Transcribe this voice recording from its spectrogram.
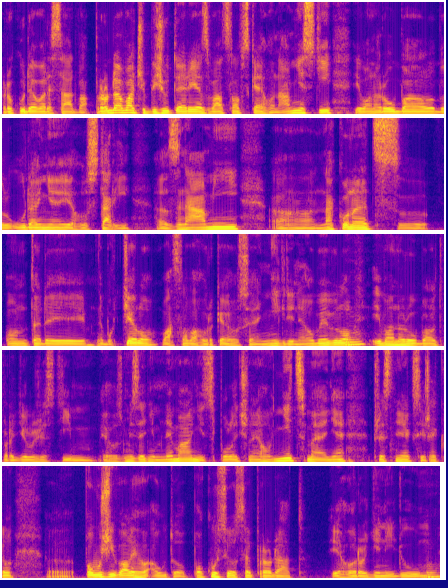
roku 92. Prodavač bižutérie z Václavského náměstí, Ivan Roubal byl údajně jeho starý eh, známý. A nakonec eh, on tedy, nebo tělo Václava Horkého se nikdy neobjevilo. Hmm. Ivan Roubal tvrdil, že s tím jeho zmizením nemá nic společného, nicméně, přesně jak si řekl, eh, používal jeho auto, pokusil se prodat jeho rodinný dům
